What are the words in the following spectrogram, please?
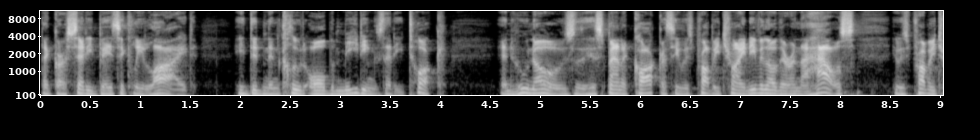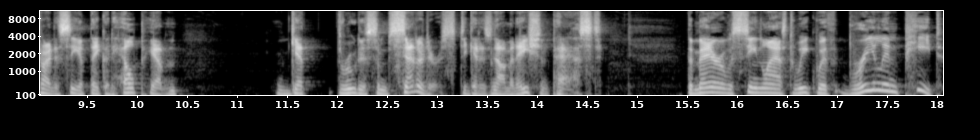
That Garcetti basically lied. He didn't include all the meetings that he took. And who knows, the Hispanic caucus, he was probably trying, even though they're in the House, he was probably trying to see if they could help him get through to some senators to get his nomination passed. The mayor was seen last week with Breland Pete.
